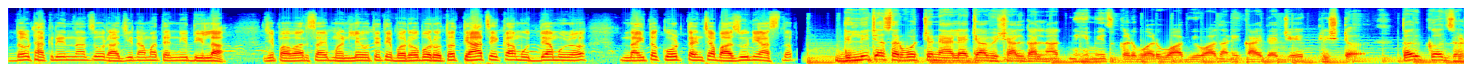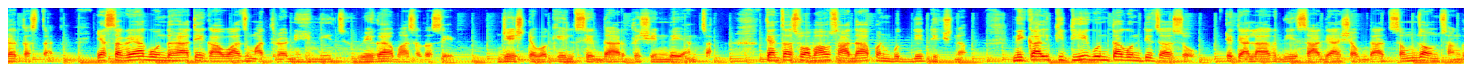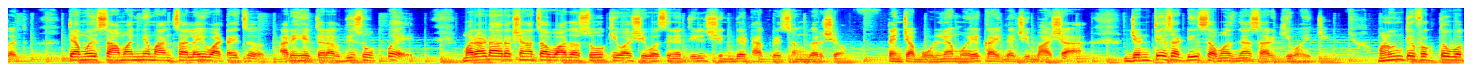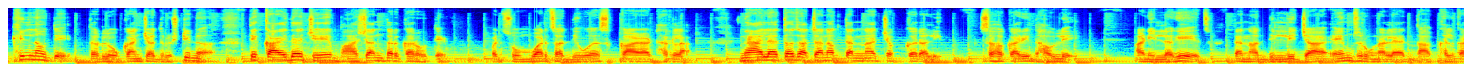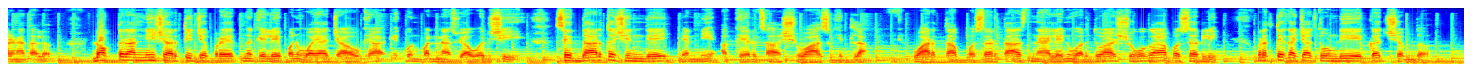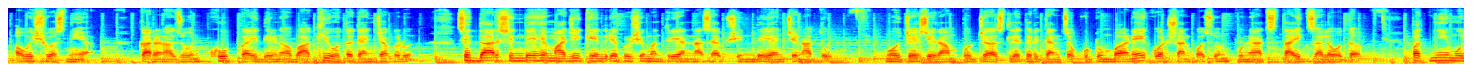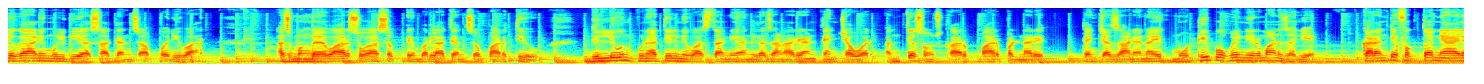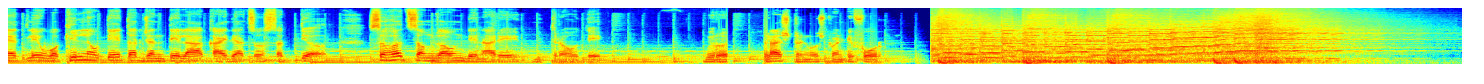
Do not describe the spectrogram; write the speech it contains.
उद्धव ठाकरेंना जो राजीनामा त्यांनी दिला जे पवारसाहेब म्हणले होते ते बरोबर होतं त्याच एका मुद्द्यामुळं नाही तर कोर्ट त्यांच्या बाजूनी असतं. दिल्लीच्या सर्वोच्च न्यायालयाच्या विशाल दालनात नेहमीच गडबड वादविवाद आणि कायद्याचे क्लिष्ट तर्क झडत असतात. या सगळ्या गोंधळात एक आवाज मात्र नेहमीच वेगळा भासत असे. ज्येष्ठ वकील सिद्धार्थ शिंदे यांचा. त्यांचा स्वभाव साधा पण बुद्धी तीक्ष्ण. निकाल कितीही गुंतागुंतीचा असो ते त्याला अगदी साध्या शब्दात समजावून सांगत. त्यामुळे सामान्य माणसालाही वाटायचं अरे हे तर अगदी सोपं आहे. मराठा आरक्षणाचा वाद असो किंवा शिवसेनेतील शिंदे ठाकरे संघर्ष त्यांच्या बोलण्यामुळे कायद्याची भाषा जनतेसाठी समजण्यासारखी व्हायची. म्हणून ते फक्त वकील नव्हते तर लोकांच्या दृष्टीनं ते कायद्याचे भाषांतरकार होते. पण सोमवारचा दिवस काळा ठरला. न्यायालयातच अचानक त्यांना चक्कर आली. सहकारी धावले आणि लगेच त्यांना दिल्लीच्या एम्स रुग्णालयात दाखल करण्यात आलं. डॉक्टरांनी शर्तीचे प्रयत्न केले पण वयाच्या अवघ्या एकोणपन्नासव्या वर्षी सिद्धार्थ शिंदे यांनी अखेरचा श्वास घेतला. वार्ता पसरताच न्यायालयीन वर्तुळात शोककळा पसरली. प्रत्येकाच्या तोंडी एकच शब्द अविश्वसनीय. कारण अजून खूप काही देणं बाकी होतं त्यांच्याकडून. सिद्धार्थ शिंदे हे माजी केंद्रीय कृषी मंत्री अण्णासाहेब शिंदे यांचे नातू. मूळचे श्रीरामपूरचे असले तरी त्यांचं कुटुंब अनेक वर्षांपासून पुण्यात स्थायिक झालं होतं. पत्नी मुलगा आणि मुलगी असा त्यांचा परिवार. आज मंगळवार सोळा सप्टेंबरला त्यांचं पार्थिव. दिल्लीहून पुण्यातील निवासस्थानी आणलं जाणार आहे आणि त्यांच्यावर अंत्यसंस्कार पार पडणार आहेत. त्यांच्या जाण्यानं एक मोठी पोकळी निर्माण झाली आहे. कारण ते फक्त न्यायालयातले वकील नव्हते तर जनतेला कायद्याचं सत्य सहज समजावून देणारे मित्र होते. ब्युरो राष्ट्र न्यूज ट्वेंटी फोर.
